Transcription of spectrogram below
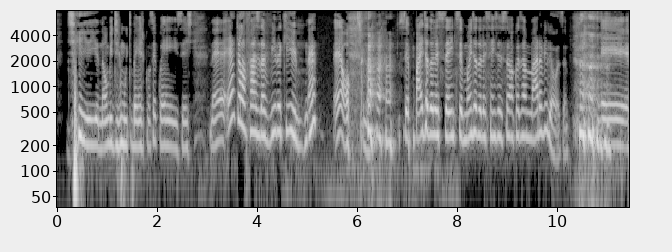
de não medir muito bem as consequências, né? É aquela fase da vida que, né, É ótima. ser pai de adolescente, ser mãe de adolescente, isso é uma coisa maravilhosa. é...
